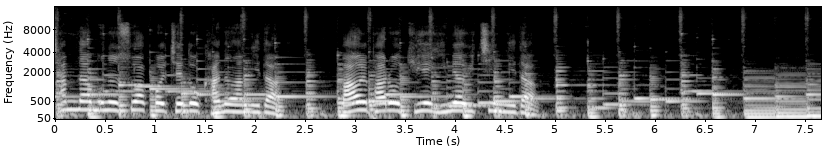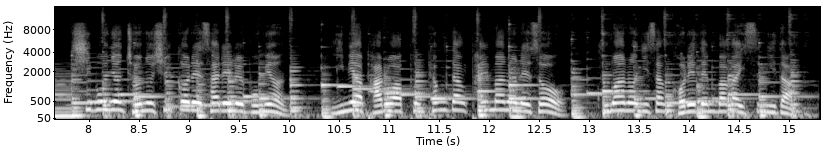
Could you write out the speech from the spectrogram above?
참나무는 수확 벌채도 가능합니다. 마을 바로 뒤에 임야 위치입니다. 15년 전후 실거래 사례를 보면 임야 바로 앞은 평당 8만원에서 9만원 이상 거래된 바가 있습니다.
